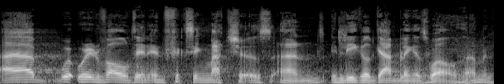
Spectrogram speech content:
uh, were, were, involved in, in fixing matches and illegal gambling as well. I mean,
